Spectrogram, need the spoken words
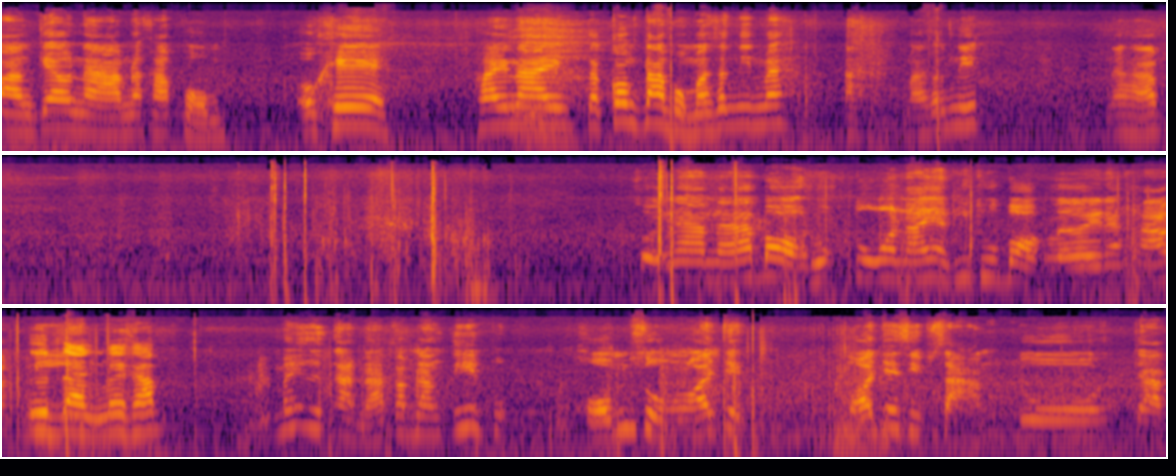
วางแก้วน้ำนะครับผมโอเค ภายในตะกล้องตามผมมาสักนิดไหมอะมาสักนิดนะครับ สวยงามนะเบาะทุกตัวนะอย่างที่ทูบอกเลยนะครับ อึดอัดไหมครับ ไม่อึดอัดนะกำลังที่ผมสูงร้อยเจ็ด173ดูจาก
